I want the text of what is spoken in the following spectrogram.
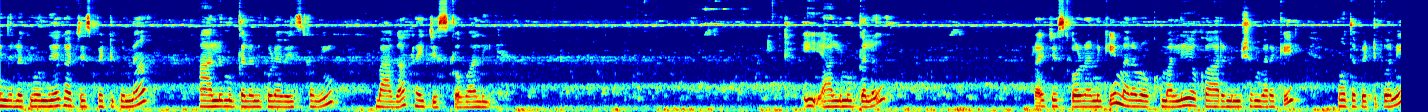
ఇందులోకి ముందుగా కట్ చేసి పెట్టుకున్న ఆలు ముక్కలను కూడా వేసుకొని బాగా ఫ్రై చేసుకోవాలి. ఈ ఆలు ముక్కలు ఫ్రై చేసుకోవడానికి మనం ఒక మళ్ళీ ఒక ఆరు నిమిషం వరకు మూత పెట్టుకొని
